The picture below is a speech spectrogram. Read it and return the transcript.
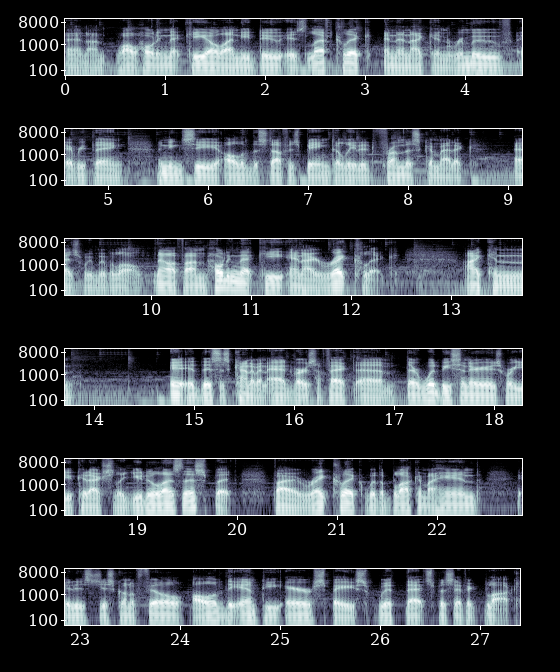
And I'm, while holding that key, all I need to do is left click and then I can remove everything. And you can see all of the stuff is being deleted from the schematic as we move along. Now, if I'm holding that key and I right click, I can, it, it, this is kind of an adverse effect. Um, there would be scenarios where you could actually utilize this, but if I right click with a block in my hand, it is just going to fill all of the empty air space with that specific block.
